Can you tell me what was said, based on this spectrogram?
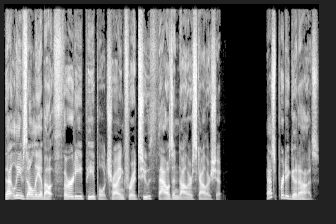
That leaves only about 30 people trying for a $2,000 scholarship. That's pretty good odds.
